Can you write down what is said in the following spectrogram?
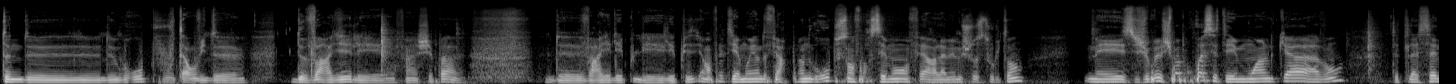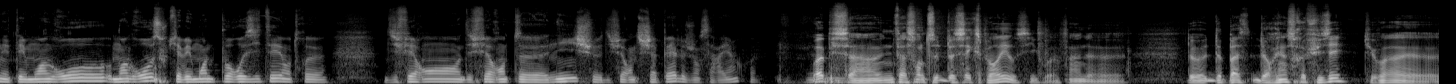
tonnes de, groupes où tu as envie de, de varier les. Enfin, je sais pas. De varier les, les- plaisirs. En fait, il y a moyen de faire plein de groupes sans forcément faire la même chose tout le temps. Mais je ne sais pas pourquoi c'était moins le cas avant. Peut-être la scène était moins, gros, moins grosse ou qu'il y avait moins de porosité entre différents, différentes euh, niches, différentes chapelles, j'en sais rien. Quoi. Ouais, puis c'est un- une façon de, se- de s'explorer aussi, quoi. De, rien se refuser, tu vois. euh,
